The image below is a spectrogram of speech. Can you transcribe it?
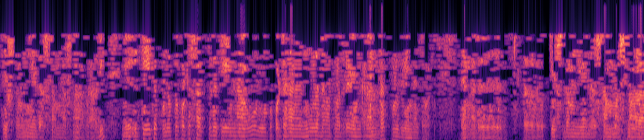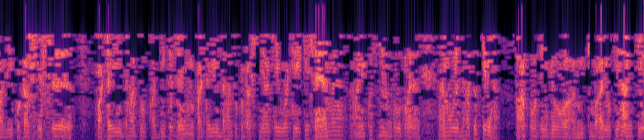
තේසෝනිය දසම්මස්නාරාදී මේ එක එක කුණප කොටසක් තුළ තියෙනා වූ රූප කොටස නූල ධාතු අතර වෙන කරන්නට පුරුදු වෙන්න ඕන. දැන් අර තේසෝනිය දසම්මස්නාරාදී කොටස් පඨවි ධාතු අධික දැන් පඨවි ධාතු කොටස් කියලා කියුවට ඒකේ සෑම අනිකුත් රූප මූල ධාතුත් තිබෙනවා. ආපෝ තේජෝ වායෝ කියන අංශය.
